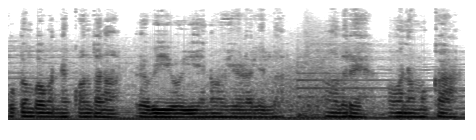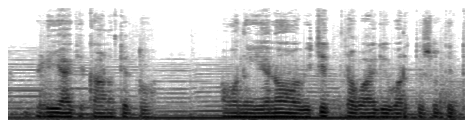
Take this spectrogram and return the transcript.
ಕುಟುಂಬವನ್ನೇ ಕೊಂದನ. ರವಿಯು ಏನೂ ಹೇಳಲಿಲ್ಲ. ಆದರೆ ಅವನ ಮುಖ ಬಿಳಿಯಾಗಿ ಕಾಣುತ್ತಿತ್ತು. ಅವನು ಏನೋ ವಿಚಿತ್ರವಾಗಿ ವರ್ತಿಸುತ್ತಿದ್ದ.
